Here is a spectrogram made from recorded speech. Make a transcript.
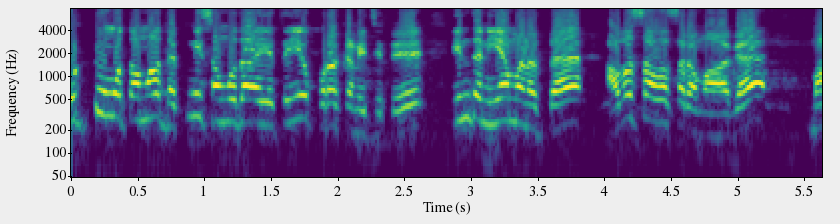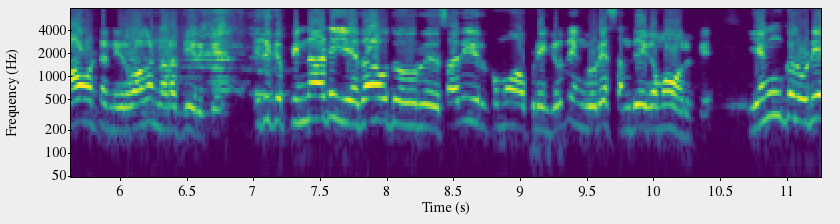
ஒட்டுமொத்தமா தக்னி சமுதாயத்தையே புறக்கணிச்சிட்டு இந்த நியமனத்தை அவசர அவசரமாக மாவட்ட நிர்வாகம் நடத்தியிருக்கு. இதுக்கு பின்னாடி ஏதாவது ஒரு சதி இருக்குமோ அப்படிங்கிறது எங்களுடைய சந்தேகமும் இருக்கு. எங்களுடைய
